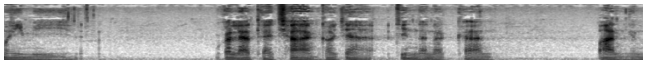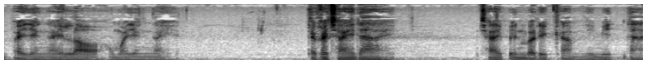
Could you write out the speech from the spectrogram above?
ไม่มีก็แล้วแต่ช่างเขาจะจินตนาการปั้นกันไปยังไงหล่อออกมายังไง แต่ก็ใช้ได้ ใช้เป็นบริกรรมนิมิตได้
